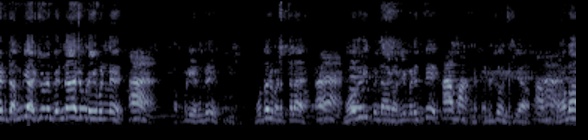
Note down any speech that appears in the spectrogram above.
என் தம்பி அர்ஜுனன் பெண்ணாசை உடையவன்னு. அப்படி என்று முதல் இடத்துல மோகினி பெண்ணாக வழிபடுத்து ஆமா. படிச்சு வச்சியா? ஆமா.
